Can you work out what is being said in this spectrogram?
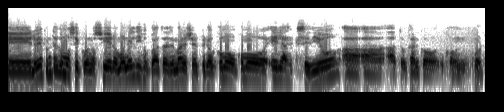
Eh, le voy a preguntar cómo se conocieron. Bueno, él dijo atrás del manager, pero cómo, cómo él accedió a, tocar con, con Kurt.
